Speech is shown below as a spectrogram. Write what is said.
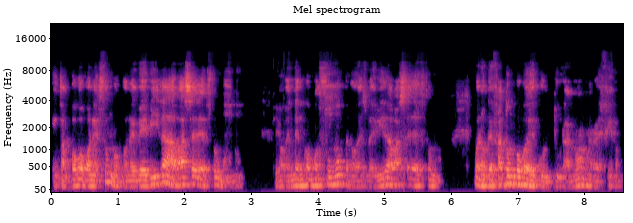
y tampoco pone zumo, pone bebida a base de zumo, ¿no? Lo venden como zumo, pero es bebida a base de zumo bueno, que falta un poco de cultura, ¿no? Me refiero.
